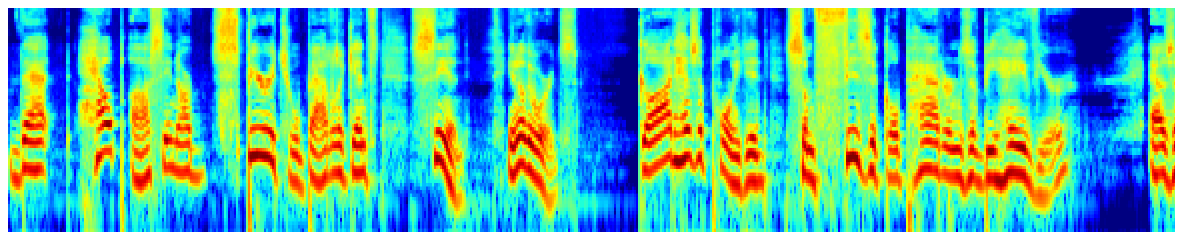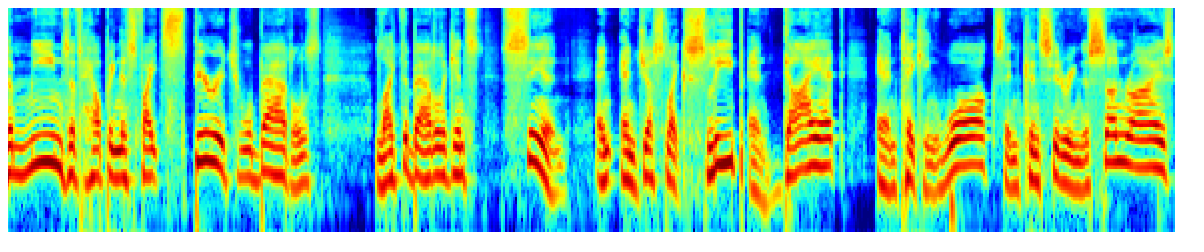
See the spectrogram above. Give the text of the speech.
that help us in our spiritual battle against sin. In other words, God has appointed some physical patterns of behavior as a means of helping us fight spiritual battles like the battle against sin. And, and just like sleep and diet and taking walks and considering the sunrise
